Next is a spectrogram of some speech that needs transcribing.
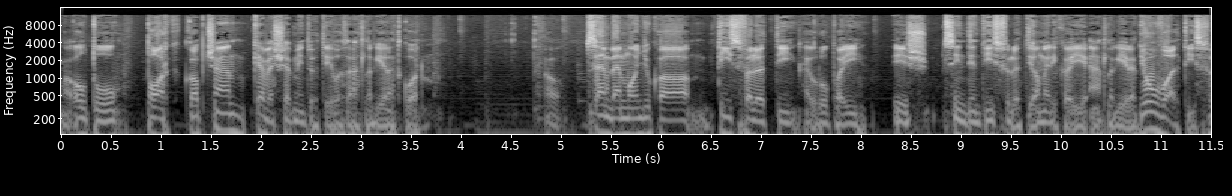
autópark kapcsán, kevesebb, mint 5 év az átlag életkor. Oh. Szemben mondjuk a 10 fölötti európai és szintén 10 fölötti amerikai átlag élet. Jóval 10 fölötti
